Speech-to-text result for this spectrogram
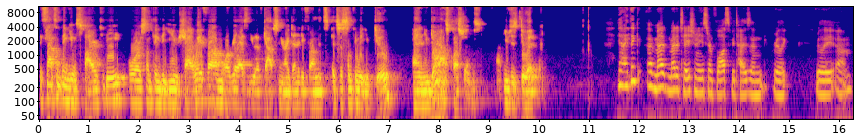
it's not something you aspire to be or something that you shy away from or realize that you have gaps in your identity from. It's it's just something that you do and you don't ask questions. You just do it yeah, I think uh, med- meditation and Eastern philosophy ties in really, really um,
